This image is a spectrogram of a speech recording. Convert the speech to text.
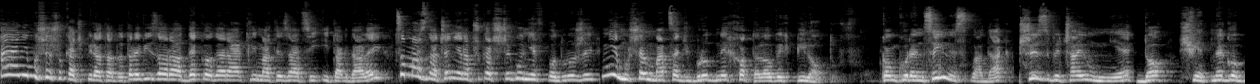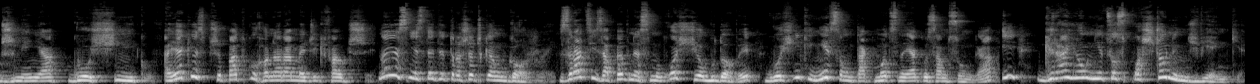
a ja nie muszę szukać pilota do telewizora, dekodera, klimatyzacji itd., co ma znaczenie na przykład szczególnie w podróży, nie muszę macać brudnych hotelowych pilotów. Konkurencyjny składak przyzwyczaił mnie do świetnego brzmienia głośników. A jak jest w przypadku Honora Magic V3? No jest niestety troszeczkę gorzej. Z racji zapewne smukłości obudowy, głośniki nie są tak mocne jak u Samsunga i grają nieco spłaszczonym dźwiękiem.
